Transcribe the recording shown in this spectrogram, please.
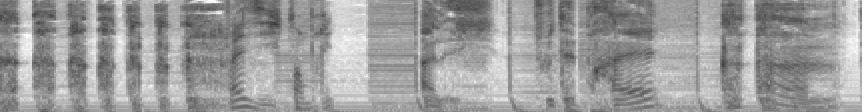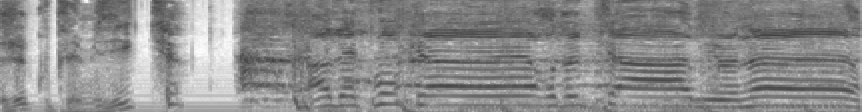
Vas-y, je t'en prie. Allez, tout est prêt. Je coupe la musique. Avec mon cœur de camionneur,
